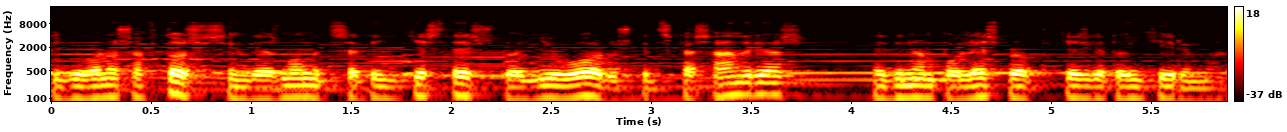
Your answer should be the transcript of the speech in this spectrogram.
Το γεγονός αυτό, σε συνδυασμό με τις στρατηγικές θέσεις του Αγίου Όρους και της Κασάνδρεια, έδιναν πολλές προοπτικές για το εγχείρημα.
